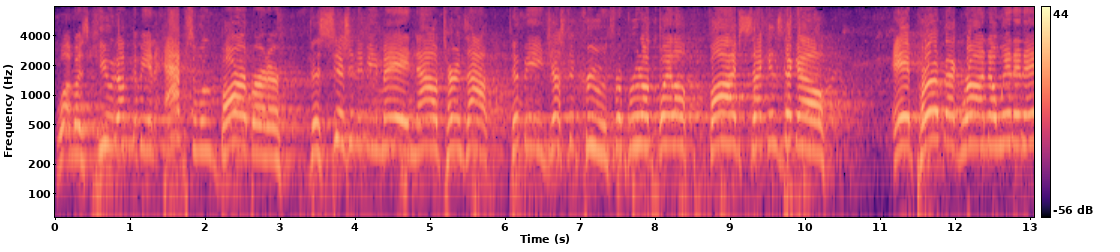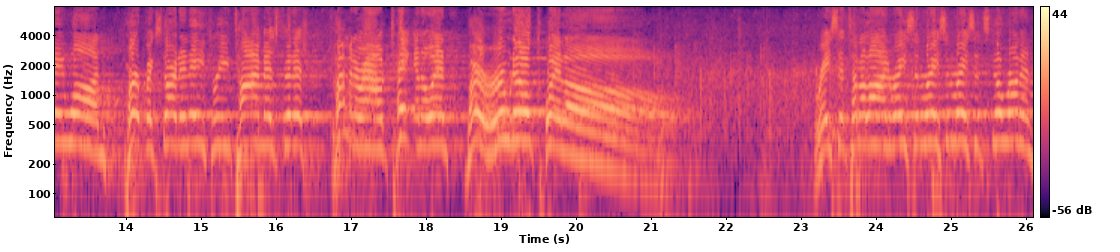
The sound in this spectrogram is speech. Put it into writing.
What was queued up to be an absolute bar burner decision to be made now turns out to be just a cruise for Bruno Coelho. Five seconds to go. A perfect run to win in A1. Perfect start in A3. Time has finished. Coming around, taking a win, Bruno Coelho. Racing to the line, racing, racing, racing, still running.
